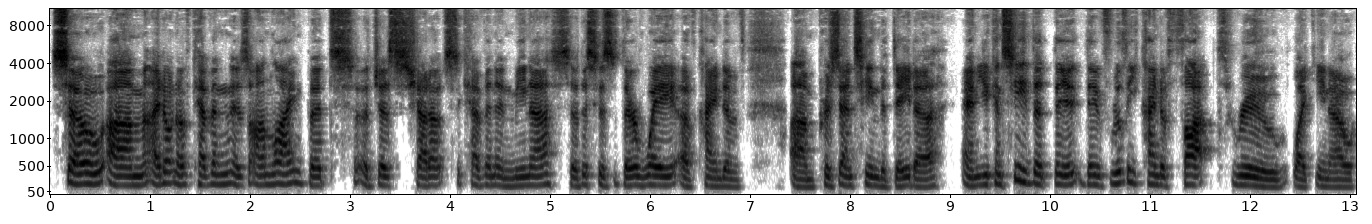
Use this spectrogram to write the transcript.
So um, I don't know if Kevin is online, but uh, just shout outs to Kevin and Mina. So this is their way of kind of um, presenting the data and you can see that they, they've really kind of thought through, like, you know,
